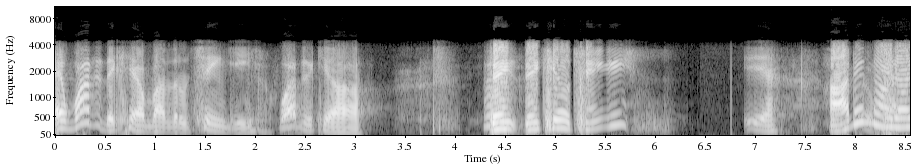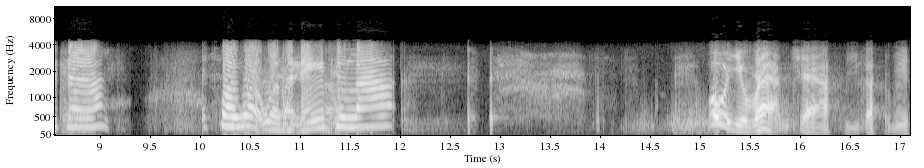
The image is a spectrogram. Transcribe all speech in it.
And why did they kill my little Chingy? Why did they kill her? they they killed Chingy. Yeah. I didn't know that, child. Well, what was her name too loud? What were you rap, child? You gotta be.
